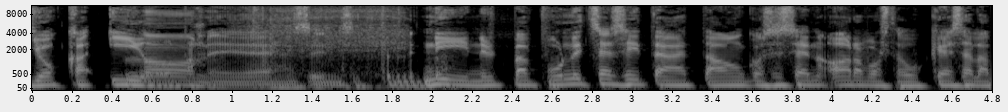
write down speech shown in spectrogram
joka ilta. No niin, eihän siinä sitten mitään. Niin, nyt mä punnitsen sitä, että onko se sen arvosta, kun kesällä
